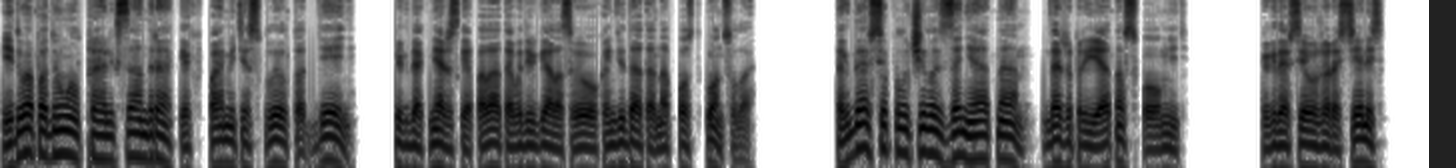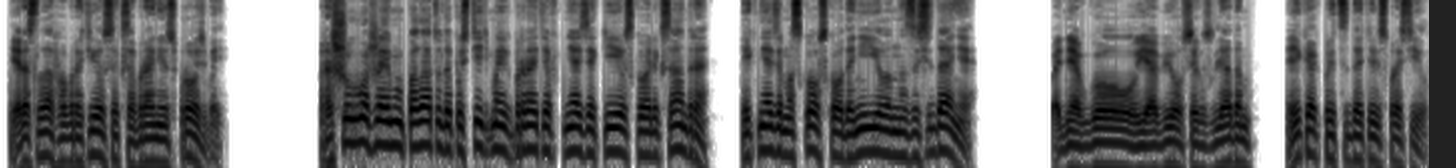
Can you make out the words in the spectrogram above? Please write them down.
Едва подумал про Александра, как в памяти всплыл тот день, когда княжеская палата выдвигала своего кандидата на пост консула. Тогда все получилось занятно, даже приятно вспомнить. Когда все уже расселись, Ярослав обратился к собранию с просьбой. «Прошу уважаемую палату допустить моих братьев князя Киевского Александра и князя Московского Даниила на заседание». Подняв голову, я обвел всех взглядом и, как председатель, спросил.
